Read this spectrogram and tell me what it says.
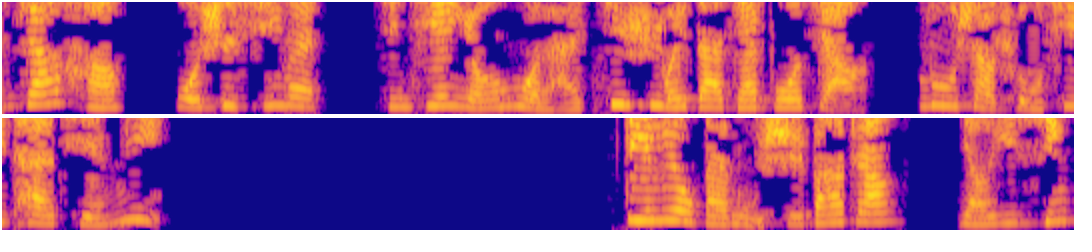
大家好，我是西妹，今天由我来继续为大家播讲《陆少宠妻太甜蜜》第六百五十八章。姚一星，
